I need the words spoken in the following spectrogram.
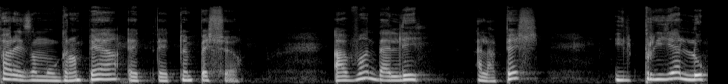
Par exemple, mon grand-père est, un pêcheur. avant d'aller à la pêche, ils priaient l'eau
